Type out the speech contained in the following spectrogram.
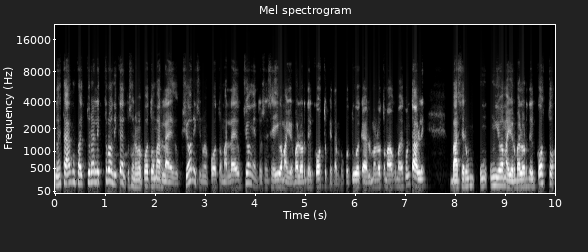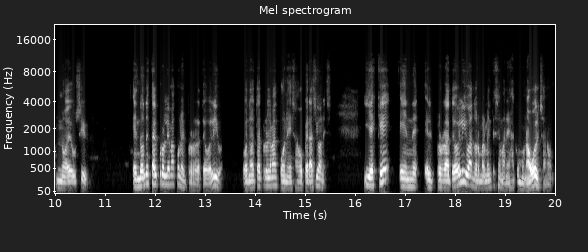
no estaba con factura electrónica, entonces no me puedo tomar la deducción y si no me puedo tomar la deducción, entonces ese IVA mayor valor del costo, que tampoco tuve que haberlo tomado como de contable, va a ser un, un, IVA mayor valor del costo no deducible. ¿En dónde está el problema con el prorrateo del IVA? o no está el problema con esas operaciones. Y es que en el prorrateo del IVA normalmente se maneja como una bolsa, ¿no?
